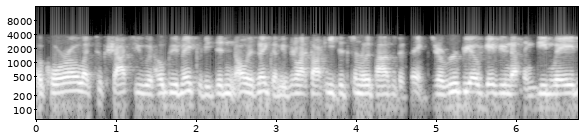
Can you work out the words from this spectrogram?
Okoro like took shots you would hope he'd make, but he didn't always make them. Even though I thought he did some really positive things. You know, Rubio gave you nothing. Dean Wade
